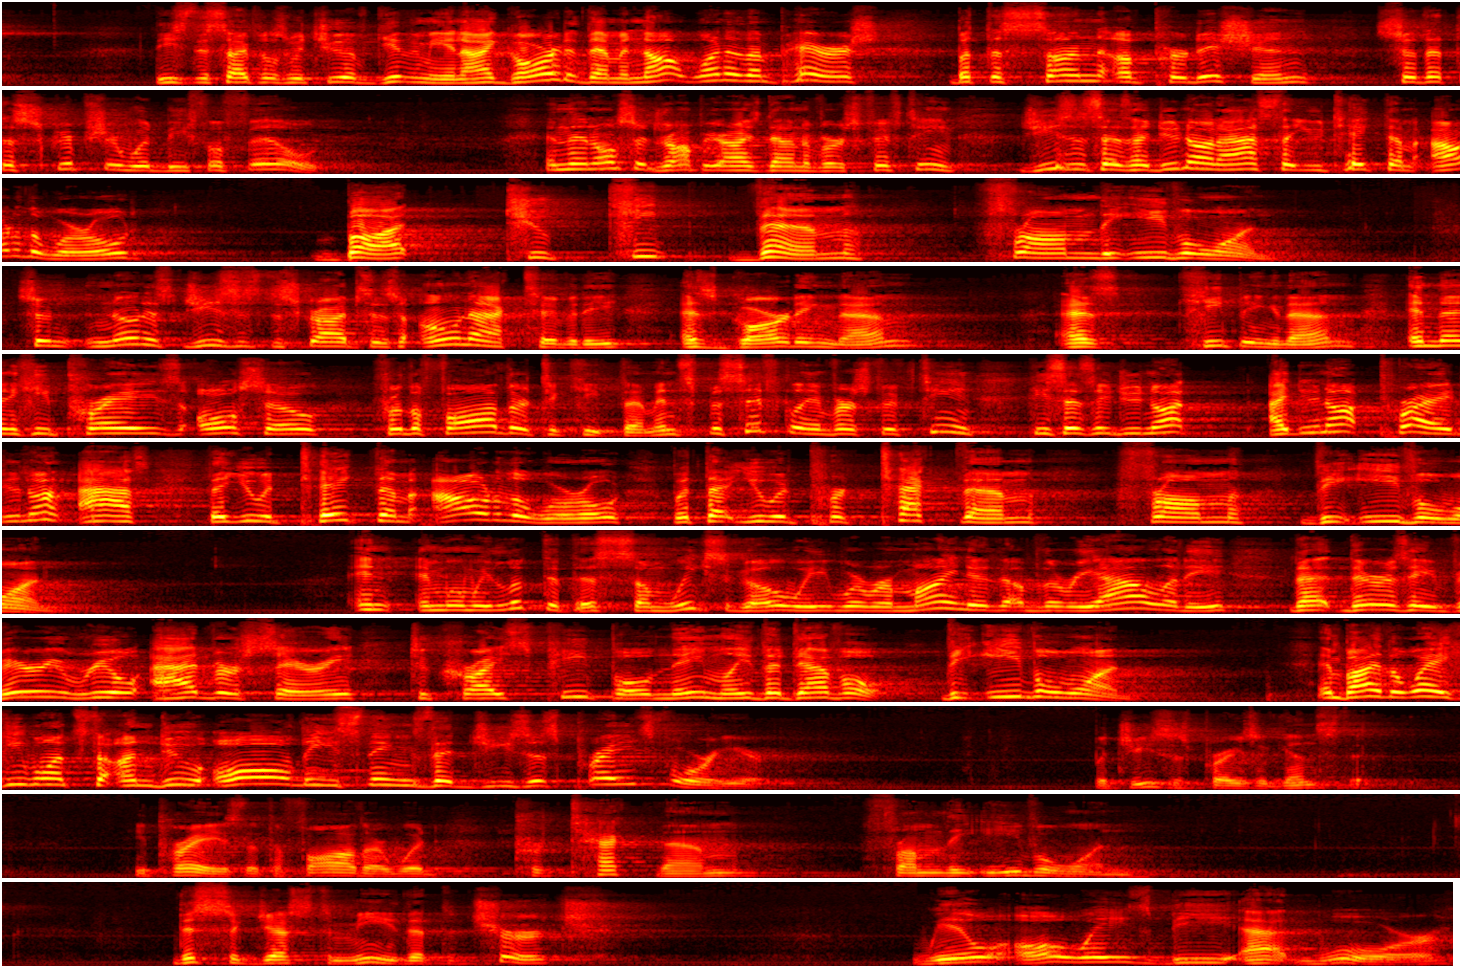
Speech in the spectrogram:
These disciples which you have given me, and I guarded them, and not one of them perished, but the son of perdition, so that the scripture would be fulfilled. And then also drop your eyes down to verse 15. Jesus says, I do not ask that you take them out of the world, but to keep them from the evil one. So notice Jesus describes his own activity as guarding them, as keeping them, and then he prays also for the Father to keep them. And specifically in verse 15, he says, I do not, I do not pray, do not ask that you would take them out of the world, but that you would protect them from the evil one. And, and when we looked at this some weeks ago, we were reminded of the reality that there is a very real adversary to Christ's people, namely the devil, the evil one. And by the way, he wants to undo all these things that Jesus prays for here. But Jesus prays against it. He prays that the Father would protect them from the evil one. This suggests to me that the church will always be at war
